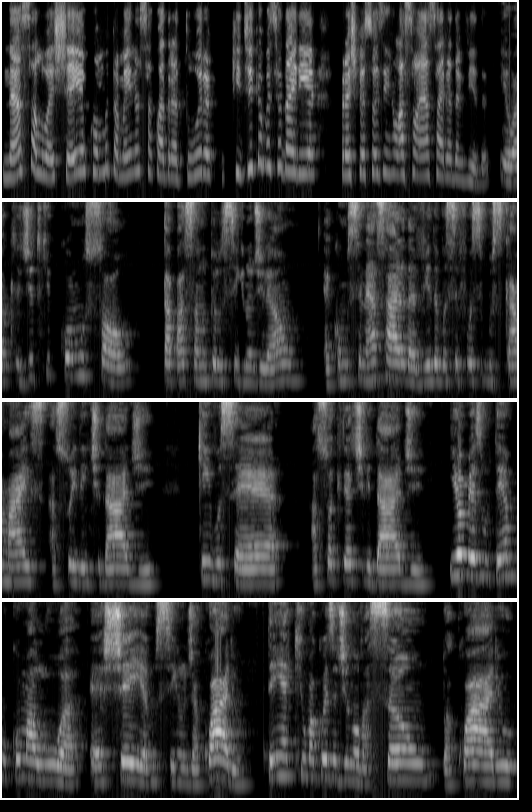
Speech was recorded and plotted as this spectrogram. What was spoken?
nessa lua cheia como também nessa quadratura. Que dica você daria para as pessoas em relação a essa área da vida? Eu acredito que como o sol está passando pelo signo de Leão, é como se nessa área da vida você fosse buscar mais a sua identidade, quem você é, a sua criatividade. E ao mesmo tempo, como a lua é cheia no signo de Aquário, tem aqui uma coisa de inovação do Aquário,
